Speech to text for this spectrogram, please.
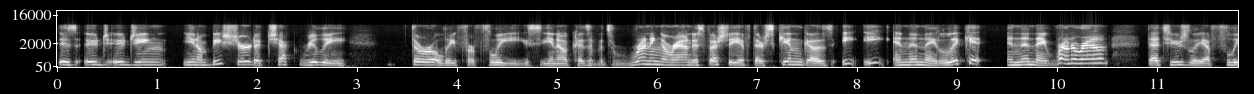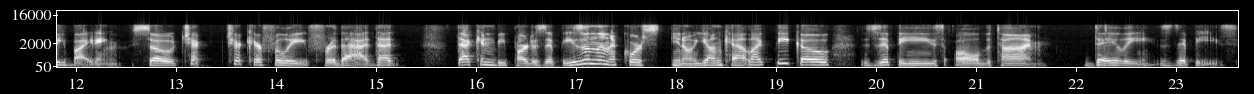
is ooge you know, be sure to check really thoroughly for fleas, you know, because if it's running around, especially if their skin goes eek eek and then they lick it and then they run around, that's usually a flea biting. So check check carefully for that. That that can be part of zippies. And then, of course, you know, young cat like Pico, zippies all the time, daily zippies.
